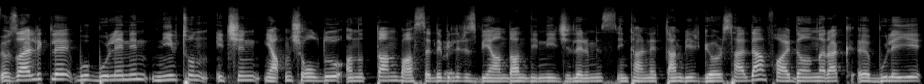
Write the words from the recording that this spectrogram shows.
özellikle bu Boulet'in Newton için yapmış olduğu anıttan bahsedebiliriz bir yandan dinleyicilerimiz internetten bir görselden faydalanarak e, Boulet'i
